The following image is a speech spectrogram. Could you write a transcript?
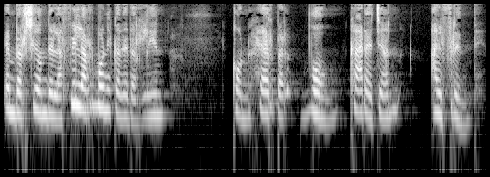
en versión de la Filarmónica de Berlín con Herbert von Karajan al frente.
